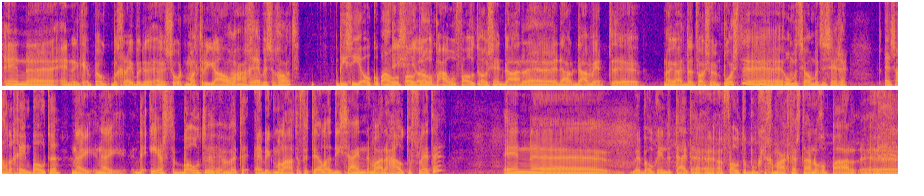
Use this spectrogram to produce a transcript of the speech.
En, eh, en ik heb ook begrepen, een soort materiaalwagen hebben ze gehad. Die zie je ook op oude Die zie je foto's. op oude foto's. En daar, eh, nou, daar werd... eh, nou ja, dat was hun post, eh, om het zo maar te zeggen. En ze hadden geen boten? Nee, nee. De eerste boten, wat heb ik me laten vertellen... die zijn, waren houten fletten. En eh, we hebben ook in de tijd een, een fotoboekje gemaakt. Daar staan nog een paar eh,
